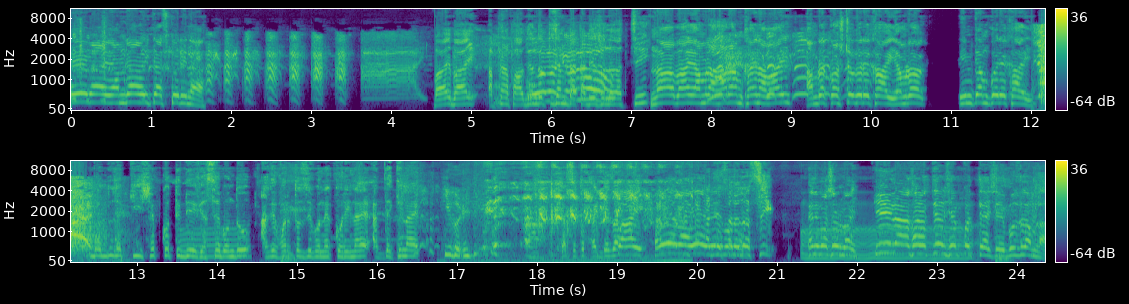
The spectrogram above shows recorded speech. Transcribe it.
এ ভাই আমরা ওই কাজ করি না। ভাই ভাই আপনার পাও দিন ধরতেছি আমি টাকা দিয়ে চলে যাচ্ছি। না ভাই আমরা আরাম খাই না ভাই। আমরা কষ্ট করে খাই আমরা ইনকাম করে খাই। বন্ধু যে কি শেপ করতে দিয়ে গেছে বন্ধু? আগে পরে তো জীবনে করি নাই আর দেখি নাই। ভাই এ ভাই এ, টাকা দিয়ে চলে যাচ্ছি। এনে বসেন ভাই। কি না করতে আসে বুঝলাম না।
